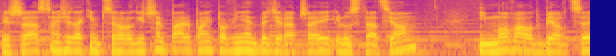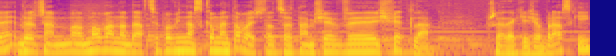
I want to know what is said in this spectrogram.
jeszcze raz w sensie takim psychologicznym, PowerPoint powinien być raczej ilustracją i mowa odbiorcy, przepraszam, mowa nadawcy powinna skomentować to, co tam się wyświetla. Na przykład jakieś obrazki.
